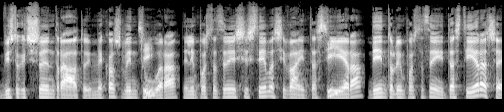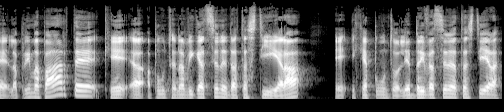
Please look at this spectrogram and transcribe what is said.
visto che ci sono entrato in macOS Ventura sì. nelle impostazioni del sistema si va in tastiera sì. dentro le impostazioni di tastiera c'è la prima parte parte che eh, appunto è navigazione da tastiera e, e, che appunto le abbreviazioni da tastiera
